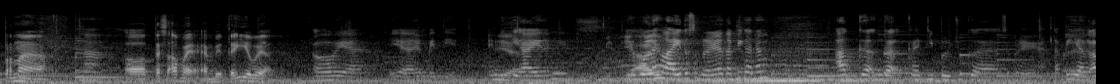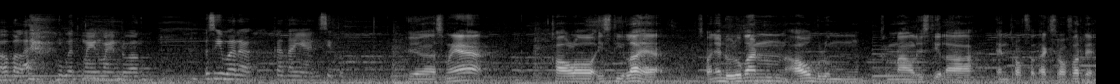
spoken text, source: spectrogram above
pernah. Nah. Uh, tes apa ya? MBTI apa ya? Oh ya ya MBTI MBTI yeah. ini ya boleh lah itu sebenarnya tapi kadang agak nggak kredibel juga sebenarnya. Tapi ya nggak apa-apa lah buat main-main doang. Terus gimana katanya di situ? Ya sebenarnya kalau istilah ya soalnya dulu kan aku belum kenal istilah introvert extrovert ya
